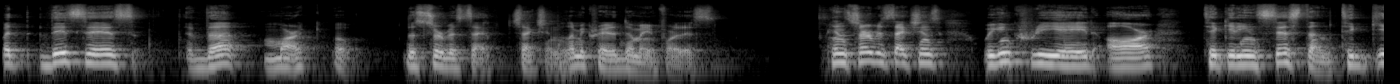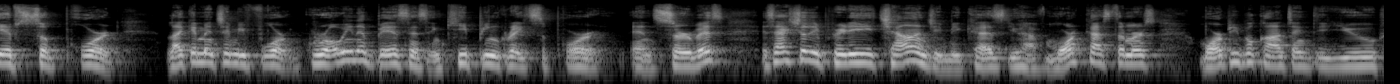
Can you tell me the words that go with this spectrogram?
but this is the mark, oh, the service se section. Let me create a domain for this. In service sections, we can create our ticketing system to give support like I mentioned before, growing a business and keeping great support and service is actually pretty challenging because you have more customers, more people contacting you,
